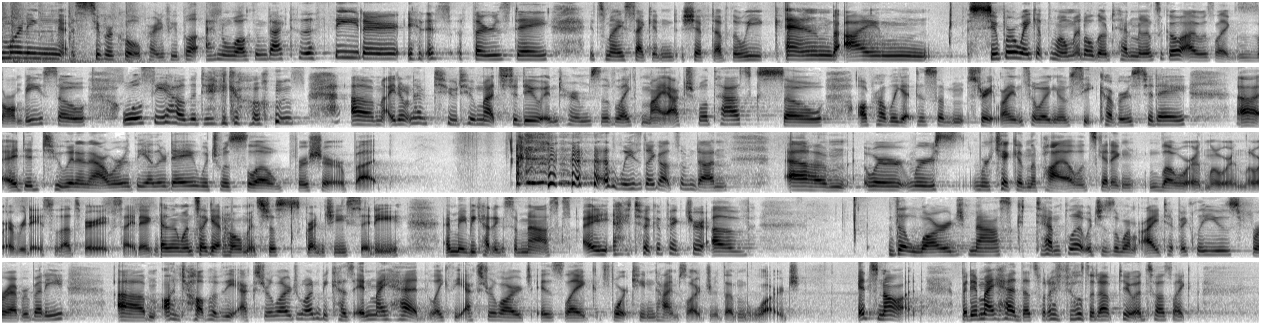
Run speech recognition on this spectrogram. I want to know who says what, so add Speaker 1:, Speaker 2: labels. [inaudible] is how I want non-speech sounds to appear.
Speaker 1: Good morning, super cool party people, and welcome back to the theater. It is Thursday. It's my second shift of the week, and I'm super awake at the moment, although 10 minutes ago I was like zombie, so we'll see how the [laughs] day goes. Um, I don't have too, too much to do in terms of like my actual tasks, so I'll probably get to some straight line sewing of seat covers today. Uh, I did two in an hour the other day, which was slow for sure, but at least I got some done um, we're we're we're kicking the pile. It's getting lower and lower and lower every day, so that's very exciting. And then once I get home, it's just scrunchy city and maybe cutting some masks. I, I took a picture of the large mask template, which is the one I typically use for everybody. Um, on top of the extra large one because in my head, like the extra large is like 14 times larger than the large. It's not, but in my head, that's what I've [laughs] built it up to. And so I was like,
